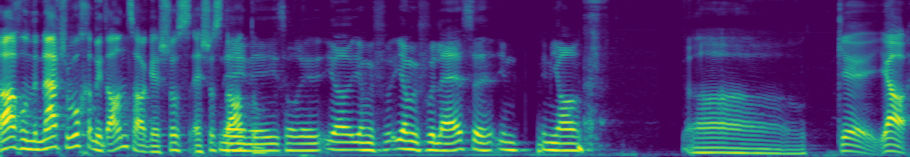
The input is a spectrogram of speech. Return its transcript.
Ah, kommt in der nächsten Woche mit Ansagen? Hast du das, hast du das Nein, Datum? nein, sorry. Ja, ich habe mich, ich hab mich verlesen im, im Jahr. Ah, okay. Ja,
